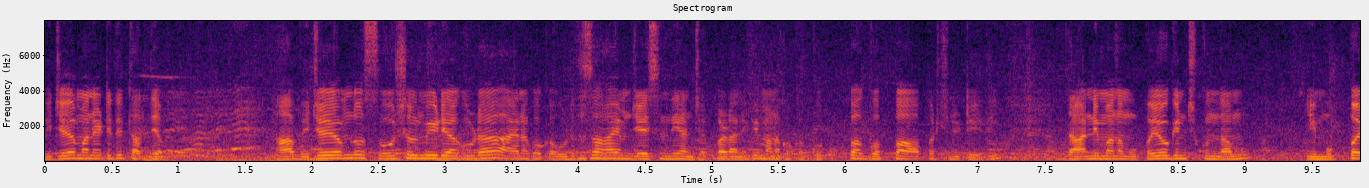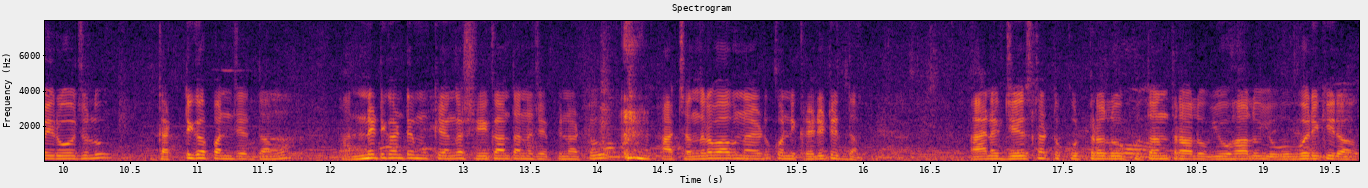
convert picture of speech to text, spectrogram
విజయం అనేటిది తథ్యం. ఆ విజయంలో సోషల్ మీడియా కూడా ఆయనకు ఒక ఉడిత సహాయం చేసింది అని చెప్పడానికి మనకు ఒక గొప్ప గొప్ప ఆపర్చునిటీ ఇది. దాన్ని మనం ఉపయోగించుకుందాము. ఈ ముప్పై రోజులు గట్టిగా పనిచేద్దాము. అన్నిటికంటే ముఖ్యంగా శ్రీకాంత్ అన్న చెప్పినట్టు ఆ చంద్రబాబు నాయుడు కొన్ని క్రెడిట్ ఇద్దాం. ఆయనకు చేసినట్టు కుట్రలు కుతంత్రాలు వ్యూహాలు ఎవ్వరికీ రావు.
